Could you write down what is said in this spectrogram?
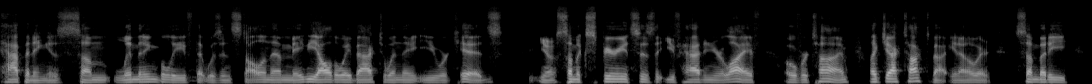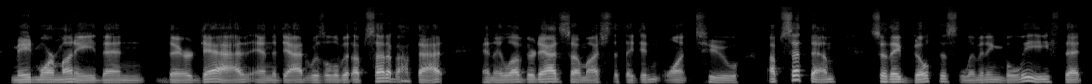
happening is some limiting belief that was installed in them, maybe all the way back to when they, you were kids. You know, some experiences that you've had in your life over time, like Jack talked about, you know, somebody made more money than their dad, and the dad was a little bit upset about that. And they loved their dad so much that they didn't want to upset them. So they built this limiting belief that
